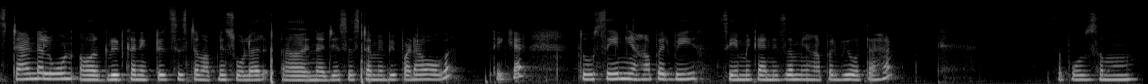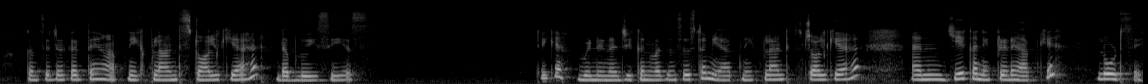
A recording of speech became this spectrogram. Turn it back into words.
स्टैंड अलोन और ग्रिड कनेक्टेड सिस्टम अपने सोलर एनर्जी सिस्टम में भी पढ़ा होगा। ठीक है? तो सेम यहाँ पर भी सेम मैकेनिज़्म यहाँ पर भी होता है। सपोज़ हम कंसिडर करते हैं। आपने एक प्लांट इंस्टॉल किया है डब्ल्यू ई सी एस ठीक है? विंड एनर्जी कन्वर्जन सिस्टम ये आपने एक प्लांट इंस्टॉल किया है। एंड ये कनेक्टेड है आपके लोड से।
